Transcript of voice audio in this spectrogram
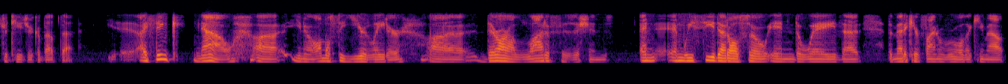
strategic about that. I think now, uh, you know, almost a year later, uh, there are a lot of physicians and and we see that also in the way that the Medicare final rule that came out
